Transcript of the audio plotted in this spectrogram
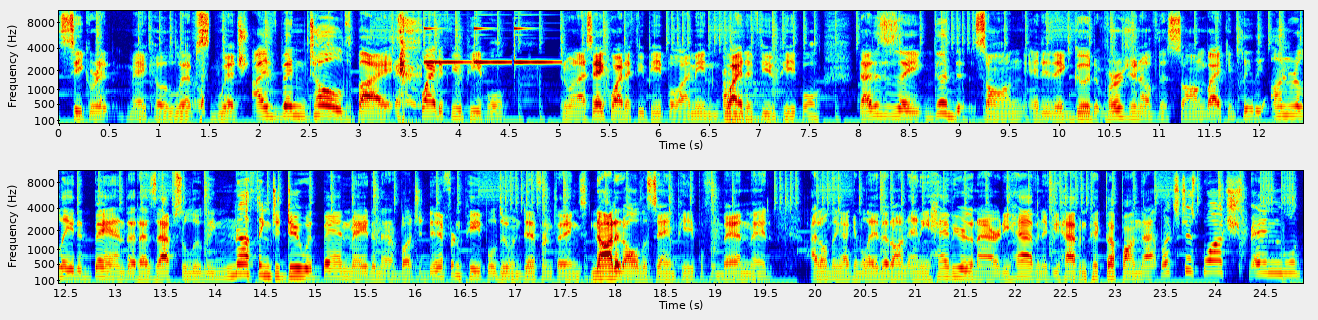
Secret Maiko Lips, which I've been told by quite a few people and when I say quite a few people, I mean quite a few people. That this is a good song. It is a good version of this song by a completely unrelated band that has absolutely nothing to do with Band-Maid, and there are a bunch of different people doing different things, not at all the same people from Band-Maid. I don't think I can lay that on any heavier than I already have, and if you haven't picked up on that, let's just watch and we'll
